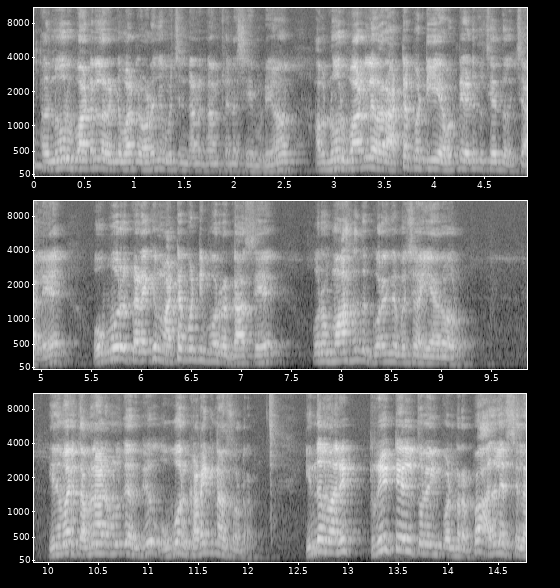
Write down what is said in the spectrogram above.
அந்த நூறு பாட்டில் ரெண்டு பாட்டில் உடஞ்சி போச்சுன்னு கணக்கு காமிச்சு என்ன செய்ய முடியும்? அப்போ நூறு பாட்டில் வர அட்டைப்பட்டியை விட்டு எடுத்து சேர்த்து வச்சாலே ஒவ்வொரு கடைக்கும் அட்டைப்பட்டி போடுற காசு ஒரு மாதத்துக்கு குறைந்தபட்சம் ஐயாயிரம் வரும். இது மாதிரி தமிழ்நாடு முழுக்க இருக்குது ஒவ்வொரு கடைக்கு நான் சொல்கிறேன் இந்த மாதிரி ரீட்டைல் தொழில் பண்ணுறப்ப அதில் சில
